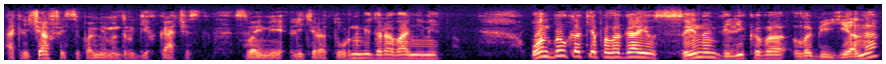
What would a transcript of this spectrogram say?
отличавшийся помимо других качеств своими литературными дарованиями. Он был, как я полагаю, сыном великого Лабиена,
